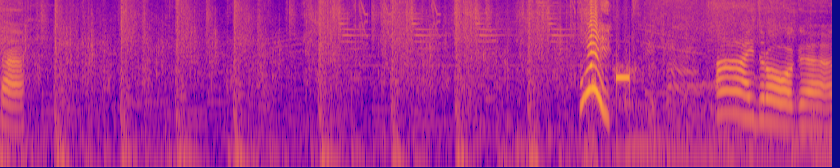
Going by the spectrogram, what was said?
Tá. Ui! Ai, droga.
